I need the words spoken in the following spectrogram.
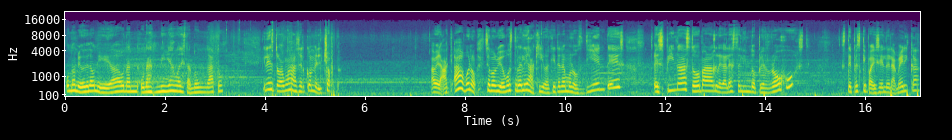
unos amigos de la unidad, unas niñas molestando a un gato. Y listo, vamos a hacer con el chop. A ver, ah, bueno, se me olvidó mostrarles aquí. Aquí tenemos los dientes, espinas, todo para agregarle a este lindo pez rojo. Este, este pez que parece el de la América.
